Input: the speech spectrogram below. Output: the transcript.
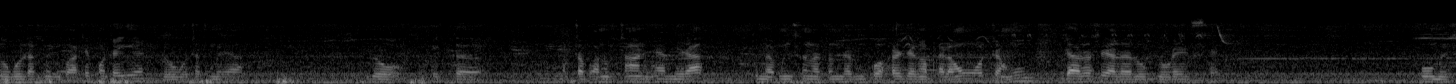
लोगों तक मेरी बातें पहुँचाइए। लोगों तक मेरा जो एक मतलब अनुष्ठान है मेरा कि मैं अपनी सनातन धर्म को हर जगह फैलाऊं और चाहूँ ज़्यादा से ज़्यादा लोग जुड़े इससे। वो miss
